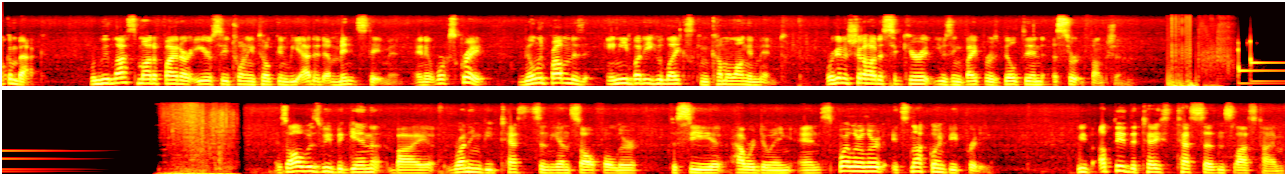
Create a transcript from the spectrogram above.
Welcome back. When we last modified our ERC20 token, we added a mint statement, and it works great. The only problem is anybody who likes can come along and mint. We're going to show how to secure it using Vyper's built-in assert function. As always, we begin by running the tests in the unsolved folder to see how we're doing, and spoiler alert, it's not going to be pretty. We've updated the test, test sentence last time,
